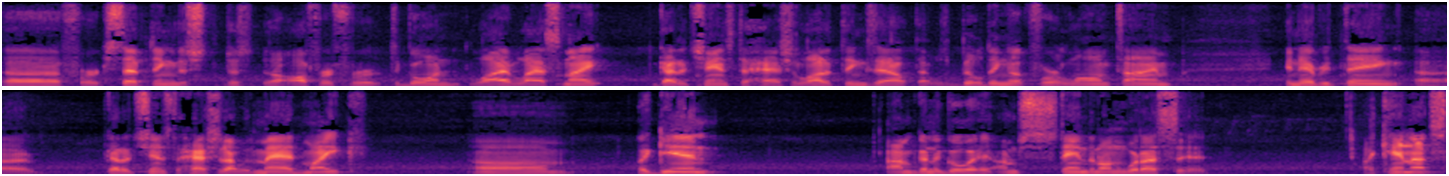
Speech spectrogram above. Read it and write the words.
uh, for accepting this, this offer for to go on live last night. Got a chance to hash a lot of things out that was building up for a long time and everything. Uh, got a chance to hash it out with Mad Mike. Um, again, I'm going to go ahead. I'm standing on what I said. I cannot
